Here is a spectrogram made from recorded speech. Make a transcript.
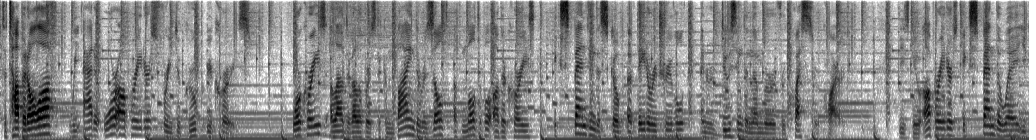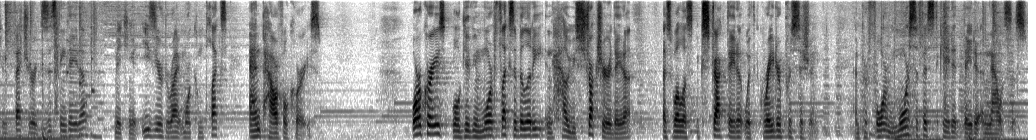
To top it all off, we added OR operators for you to group your queries. OR queries allow developers to combine the result of multiple other queries, expanding the scope of data retrieval and reducing the number of requests required. These new operators expand the way you can fetch your existing data, making it easier to write more complex and powerful queries. OR queries will give you more flexibility in how you structure your data, as well as extract data with greater precision and perform more sophisticated data analysis.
